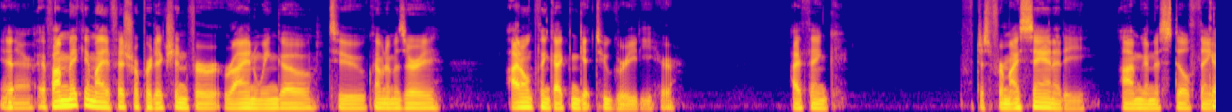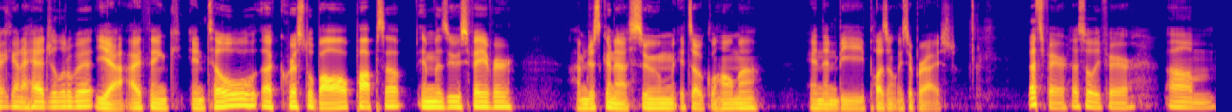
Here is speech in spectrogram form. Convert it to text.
in Yeah, there. If I'm making my official prediction for Ryan Wingo to come to Missouri, I don't think I can get too greedy here. I think just for my sanity, I'm going to still think. Okay, going to hedge a little bit. Yeah, I think until a crystal ball pops up in Mizzou's favor, I'm just going to assume it's Oklahoma and then be pleasantly surprised. That's fair. That's totally fair. Um,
